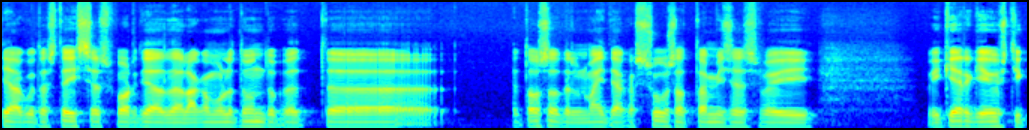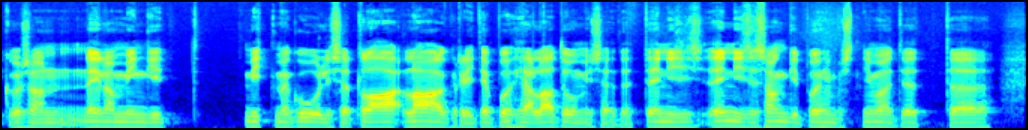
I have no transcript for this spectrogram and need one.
tea, kuidas teistel spordialadel, aga mulle tundub, et äh, et osadel, ma ei tea, kas suusatamises või või kergejõustikus on, neil on mingid mitmekuulised la-, laagrid ja põhjaladumised, et tennises, tennises ongi põhimõtteliselt niimoodi, et äh,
